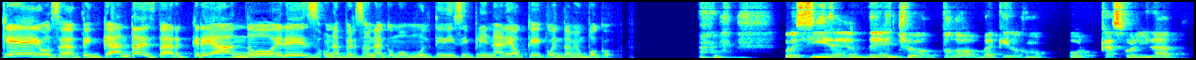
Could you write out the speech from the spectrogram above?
qué, o sea, ¿te encanta estar creando? ¿Eres una persona como multidisciplinaria o qué? Cuéntame un poco. Pues sí, de hecho, todo va quedado como por casualidad.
